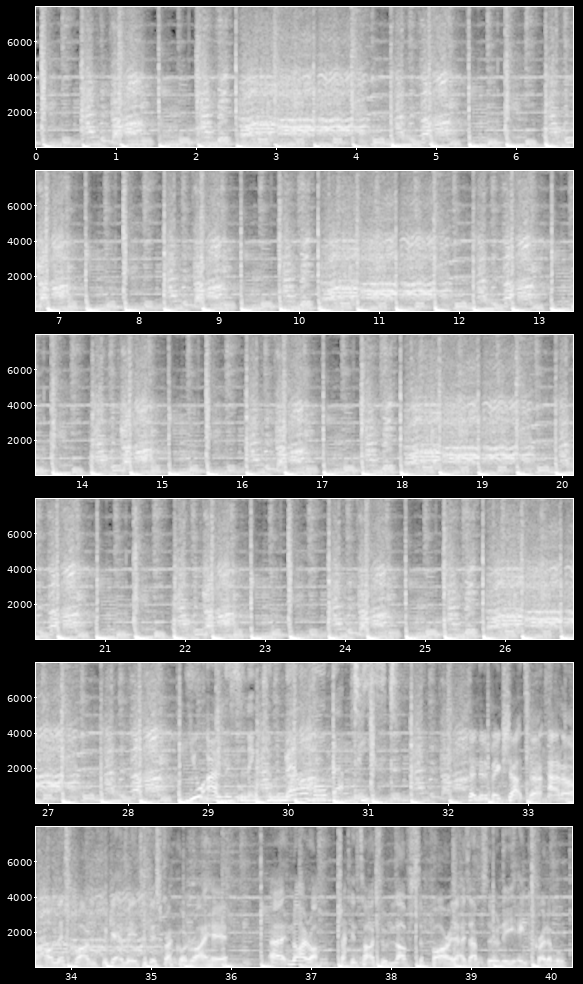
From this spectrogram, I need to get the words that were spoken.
Africa, Africa, Africa. Listening to Melvo Baptiste. Sending a big shout to Anna on this one for getting me into this record right here. Uh, Naira, track entitled Love Safari. That is absolutely incredible.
